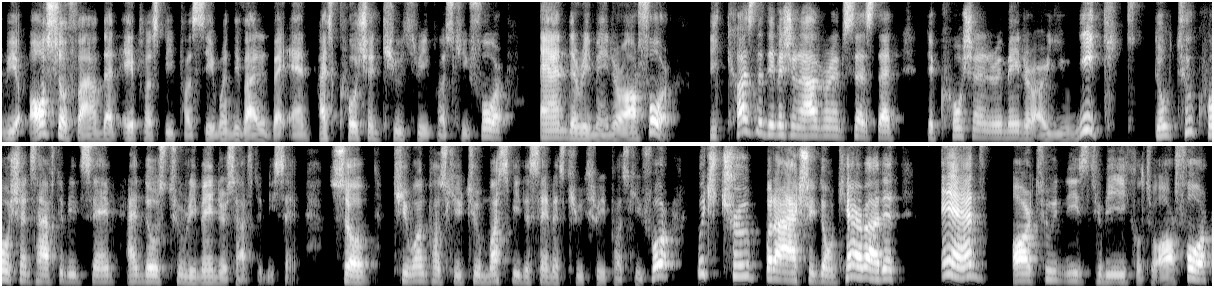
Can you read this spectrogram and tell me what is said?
We also found that A plus B plus C when divided by N has quotient Q3 plus Q4 and the remainder R4. Because the division algorithm says that the quotient and remainder are unique, those two quotients have to be the same and those two remainders have to be the same. So Q1 plus Q2 must be the same as Q3 plus Q4, which true, but I actually don't care about it. And R2 needs to be equal to R4,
